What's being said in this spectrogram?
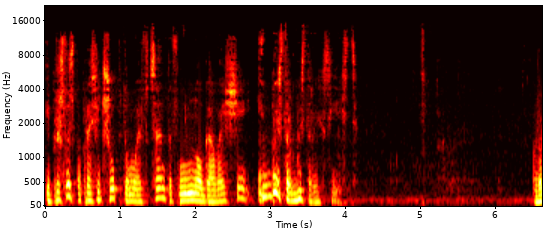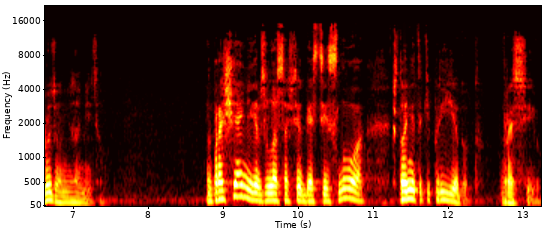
И пришлось попросить шепотом у официантов немного овощей и быстро-быстро их съесть. Вроде он не заметил. На прощание я взяла со всех гостей слово, что они таки приедут в Россию.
